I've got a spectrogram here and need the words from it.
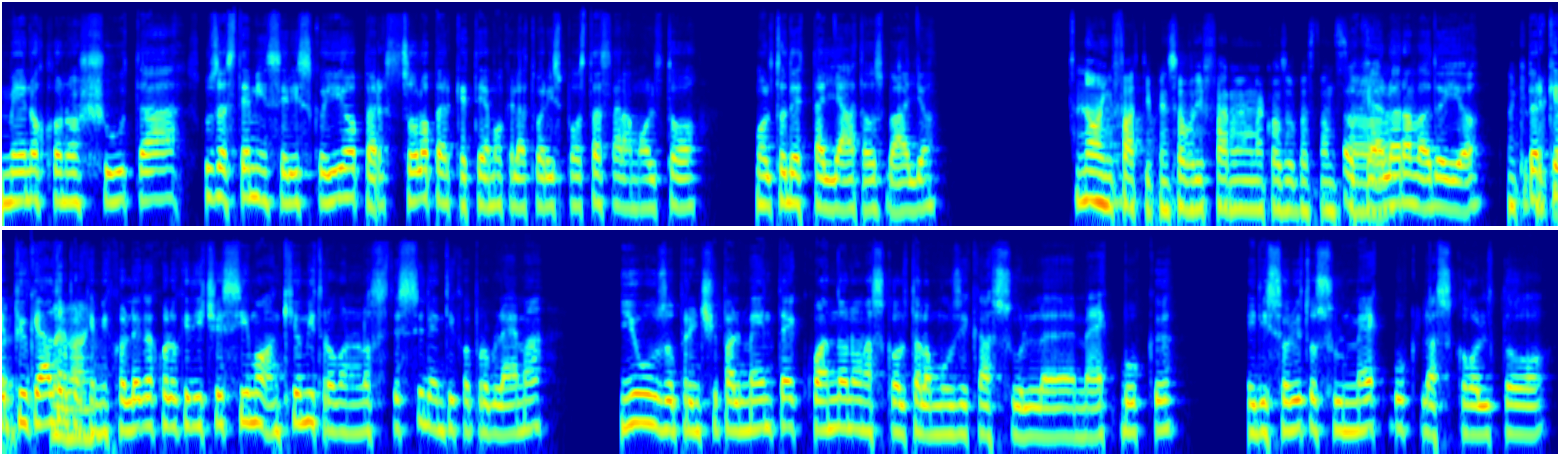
meno conosciuta. Scusa, Ste, mi inserisco io per, solo perché temo che la tua risposta sarà molto, molto dettagliata, o sbaglio? No, infatti pensavo di farne una cosa abbastanza. Ok, allora vado io. Anche perché per più che altro vai, perché vai. mi collega a quello che dice Simo, anch'io mi trovo nello stesso identico problema. Io uso principalmente quando non ascolto la musica sul MacBook e di solito sul MacBook l'ascolto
